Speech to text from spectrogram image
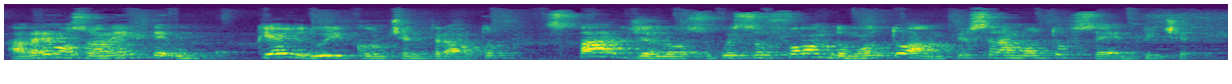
avremo solamente un cucchiaio di concentrato, spargerlo su questo fondo molto ampio sarà molto semplice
